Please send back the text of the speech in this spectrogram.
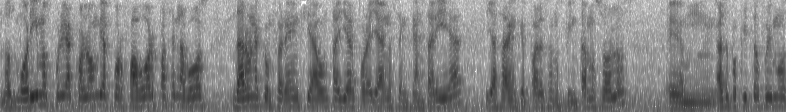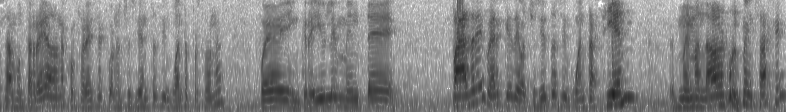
nos morimos por ir a Colombia, por favor pasen la voz, dar una conferencia, un taller por allá, nos encantaría. Ya saben que para eso nos pintamos solos. Em, hace poquito fuimos a Monterrey a dar una conferencia con 850 personas. Fue increíblemente padre ver que de 850 a 100 me mandaron un mensaje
